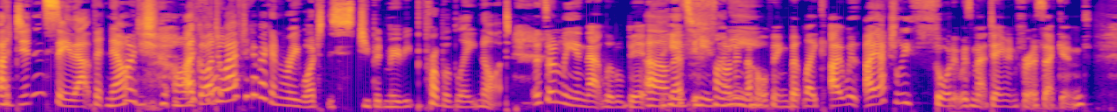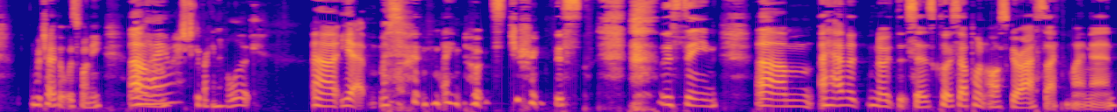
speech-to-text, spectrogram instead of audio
I didn't see that, but now I do. Oh I God, thought- do I have to go back and rewatch this stupid movie? Probably not. It's only in that little bit. Oh, he's he's not in the whole thing, but like I was, I actually thought it was Matt Damon for a second, which I thought was funny. Um, oh, I have to go back and have a look. Uh, yeah, my notes during this this scene. Um, I have a note that says "close up on Oscar Isaac, my man,"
